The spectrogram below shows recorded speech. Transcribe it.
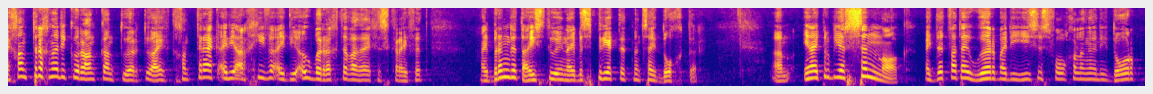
hy gaan terug na die koerantkantoor toe hy gaan trek uit die argiewe uit die ou berigte wat hy geskryf het. Hy bring dit huis toe en hy bespreek dit met sy dogter. Um en hy probeer sin maak uit dit wat hy hoor by die Jesusvolgelinge in die dorp,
